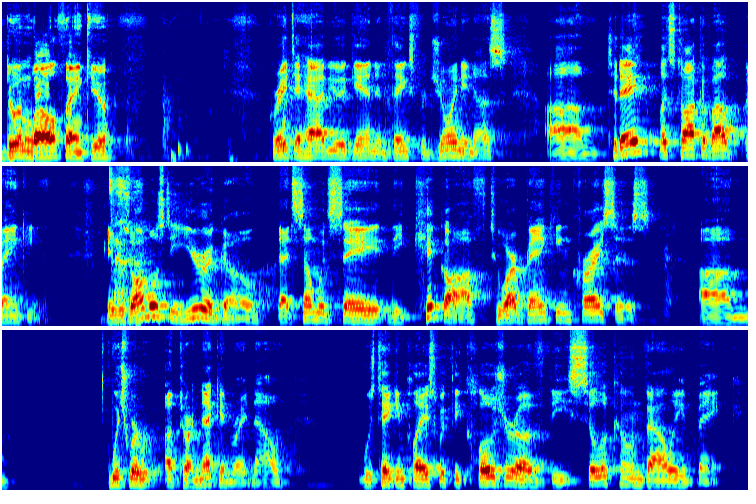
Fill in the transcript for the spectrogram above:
Doing well, thank you. Great to have you again, and thanks for joining us. Um, today, let's talk about banking. It was almost a year ago that some would say the kickoff to our banking crisis, um, which we're up to our neck in right now, was taking place with the closure of the Silicon Valley Bank.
